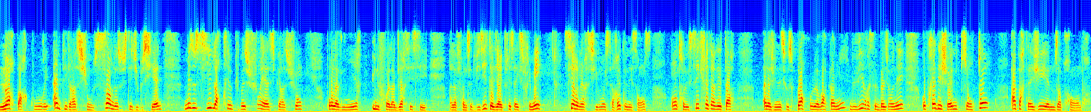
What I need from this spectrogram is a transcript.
leur parcours et intégration au sein de la société djiboutienne, mais aussi leurs préoccupations et aspirations pour l'avenir une fois la guerre cessée. À la fin de cette visite, la directrice a exprimé ses remerciements et sa reconnaissance entre le secrétaire d'État à la jeunesse et au sport pour lui avoir permis de vivre cette belle journée auprès des jeunes qui ont tant à partager et à nous apprendre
